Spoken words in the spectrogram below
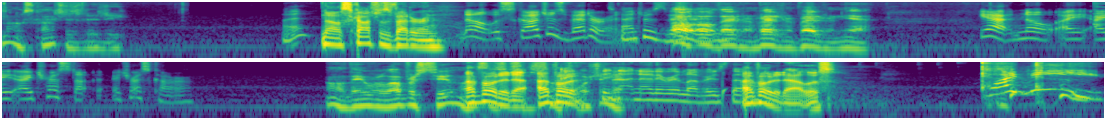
No, Scotch is Vigi. What? No, Scotch is veteran. No, it was Scotch was veteran. Scotch was Oh, veteran. oh, veteran, veteran, veteran. Yeah. Yeah, no, I I, I trust I trust Kara. Oh, they were lovers too. I voted. That's I just voted. Did not know they were lovers though. I voted Atlas. Why me?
